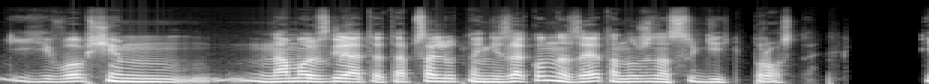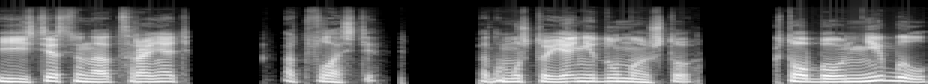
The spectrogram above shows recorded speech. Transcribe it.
И, в общем, на мой взгляд, это абсолютно незаконно, за это нужно судить просто. И, естественно, отстранять от власти. Потому что я не думаю, что кто бы он ни был,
